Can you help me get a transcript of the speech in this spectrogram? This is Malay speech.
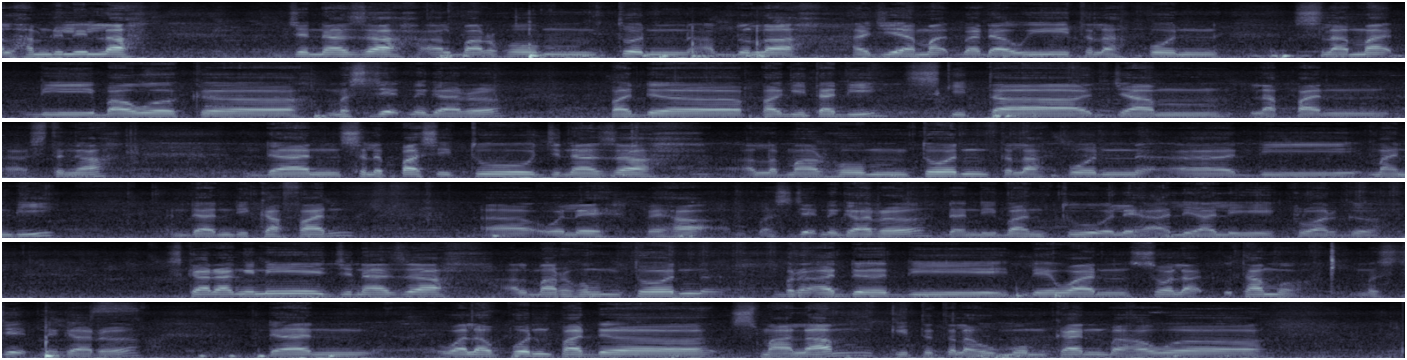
Alhamdulillah jenazah almarhum Tun Abdullah Haji Ahmad Badawi telah pun selamat dibawa ke Masjid Negara pada pagi tadi sekitar jam 8.30 dan selepas itu jenazah almarhum Tun telah pun uh, dimandi dan dikafan uh, oleh pihak Masjid Negara dan dibantu oleh ahli-ahli keluarga. Sekarang ini jenazah almarhum Tun berada di Dewan Solat Utama Masjid Negara. Dan walaupun pada semalam kita telah umumkan bahawa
